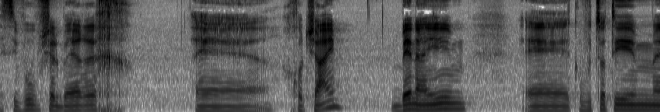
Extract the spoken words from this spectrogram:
סיבוב של בערך חודשיים, בין האיים, אה, קבוצות איים אה,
